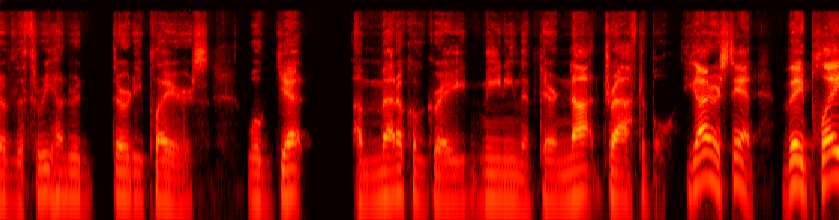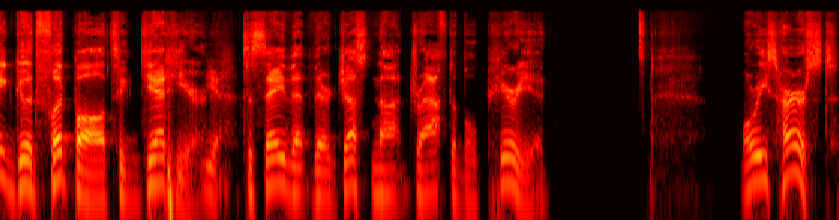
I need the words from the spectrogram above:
of the 330 players, will get a medical grade, meaning that they're not draftable. You got to understand, they played good football to get here Yeah. to say that they're just not draftable, period. Maurice Hurst.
